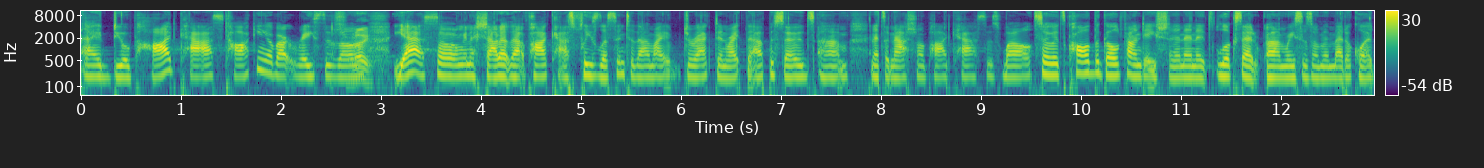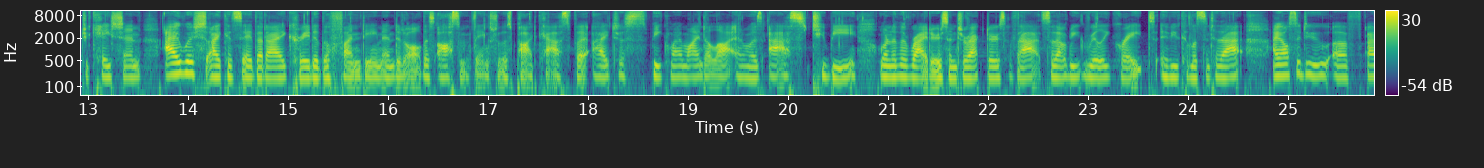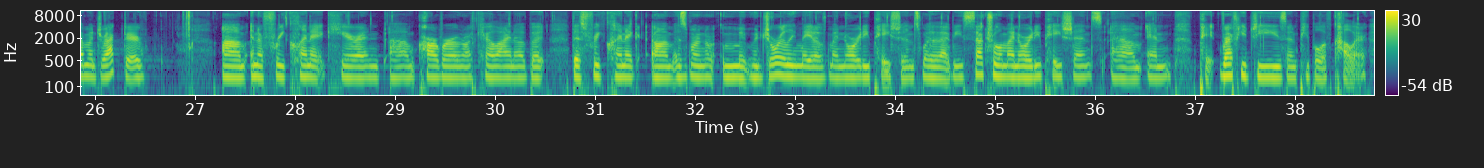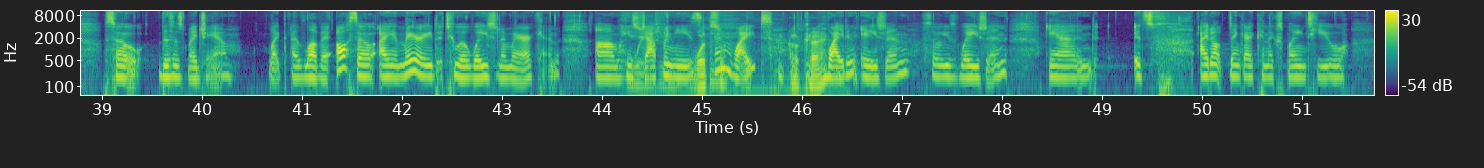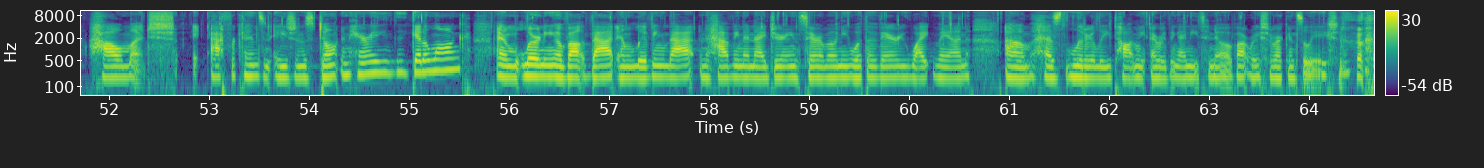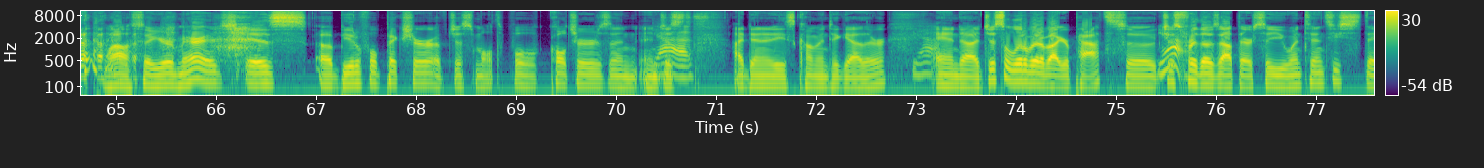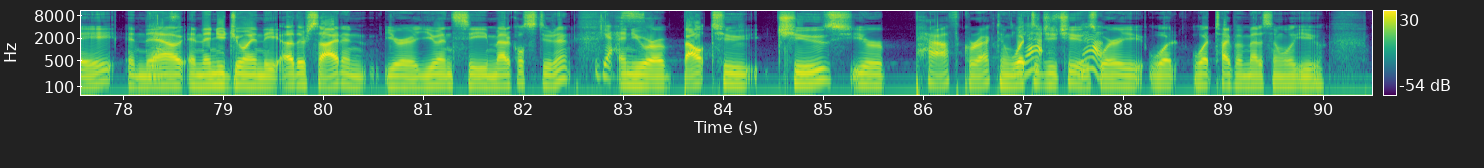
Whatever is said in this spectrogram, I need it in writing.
I do a podcast talking about racism. right. Yeah, so I'm going to shout out that podcast. Please listen to them. I direct and write the episodes, um, and it's a national podcast as well. So it's called the Gold Foundation, and it looks at um, racism in medical education. I wish I could say that I created the funding and did all this awesome things for this podcast, but I just speak my mind a lot and was asked to be one of the writers and directors of that. So that would be really great if you could listen to that. I also do. A, I'm a director um, in a free clinic here in um, Carrboro, North Carolina. But this free clinic um, is minor- majority made of minority patients, whether that be sexual minority patients um, and pa- refugees and people of color. So this is my jam. Like I love it. Also, I am married to a Wasian American. Um, he's. Japanese What's and a- white, Okay. white and Asian. So he's Wasian, and it's. I don't think I can explain to you how much Africans and Asians don't inherently get along, and learning about that and living that and having a Nigerian ceremony with a very white man um, has literally taught me everything I need to know about racial reconciliation. wow. So your marriage is a beautiful picture of just multiple cultures and, and Yes. just identities coming together. Yeah. And uh, just a little bit about your path. So just for those out there, so you went to NC State and now Yes. and then you joined the other side and you're a UNC medical student. Yes. And you are about to choose your path, correct? And what did you choose? yeah. Where you what what type of medicine will you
